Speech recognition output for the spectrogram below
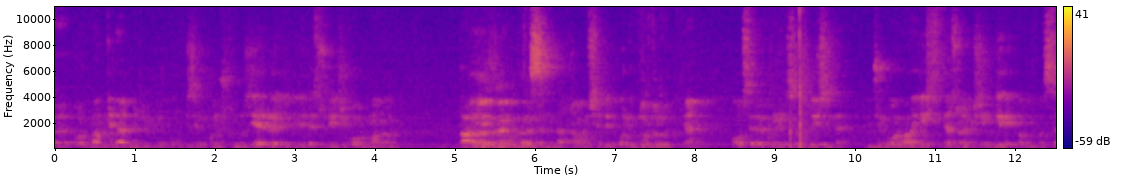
Ee, Orman Genel Müdürlüğü bu bizim konuştuğumuz yerle ilgili de süreci ormanın dahil noktasında ama şimdi orayı durdurduk. Yani OSD projesi olduğu için de. Çünkü ormana geçtikten sonra bir şeyin geri alınması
